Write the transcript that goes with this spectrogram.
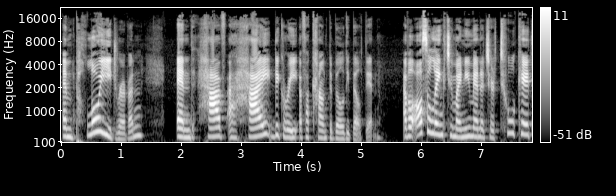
employee driven, and have a high degree of accountability built in. I will also link to my new manager toolkit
